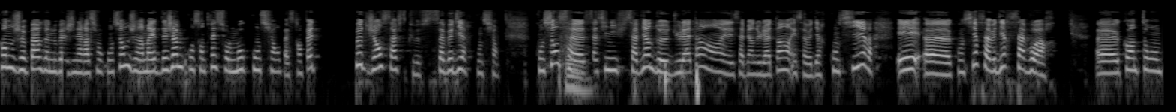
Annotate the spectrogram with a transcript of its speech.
quand je parle de nouvelle génération consciente, j'aimerais déjà me concentrer sur le mot conscient, parce qu'en fait, peu de gens savent ce que ça veut dire conscient. Conscient, ça, ça signifie, ça vient de, du latin, hein, et ça vient du latin, et ça veut dire concire, et euh, concire, ça veut dire savoir. Euh, quand on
